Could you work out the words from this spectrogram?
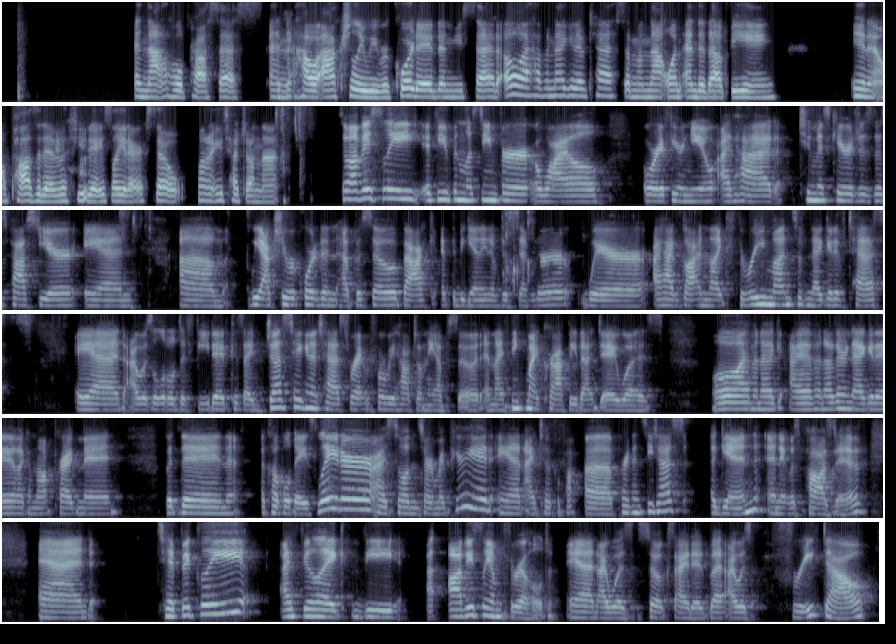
and that whole process and okay. how actually we recorded and you said, Oh, I have a negative test. And then that one ended up being, you know, positive a few days later. So why don't you touch on that? So obviously, if you've been listening for a while, or if you're new, I've had two miscarriages this past year and um, we actually recorded an episode back at the beginning of December where I had gotten like three months of negative tests and I was a little defeated because I'd just taken a test right before we hopped on the episode. And I think my crappy that day was, oh, I have, an, I have another negative, like I'm not pregnant. But then a couple days later, I still hadn't started my period and I took a, a pregnancy test again and it was positive. And typically, I feel like the obviously I'm thrilled and I was so excited, but I was freaked out.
